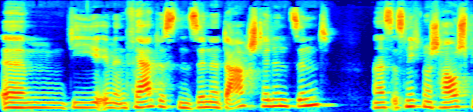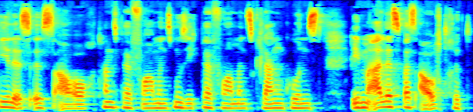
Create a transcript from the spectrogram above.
ähm, die im entferntesten Sinne darstellend sind. Es ist nicht nur Schauspiel, es ist auch Tanzperformance, Musikperformance, Klangkunst, eben alles, was auftritt.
